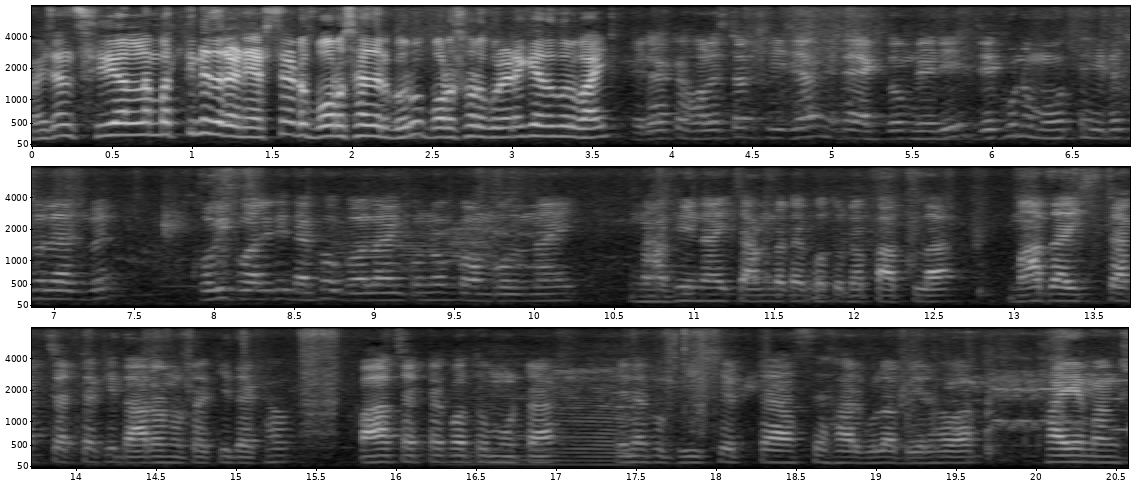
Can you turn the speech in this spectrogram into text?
ভাইজান সিরিয়াল নাম্বার তিনে যারা নিয়ে আসছেন একটু বড় সাইজের গরু বড় সড়ো গরু এটা কি গরু ভাই? এটা একটা হলস্টার ফিজান এটা একদম রেডি যে কোনো মুহূর্তে হিটে চলে আসবে। খুবই কোয়ালিটি দেখো গলায় কোনো কম্বল নাই নাভি নাই চামড়াটা কতটা পাতলা মাজা স্ট্রাকচারটা কি দাঁড়ানোটা কি দেখাও। পা চারটা কত মোটা এ দেখো ভি শেপটা আছে হাড়গুলা বের হওয়া থায়ে মাংস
